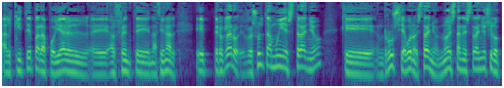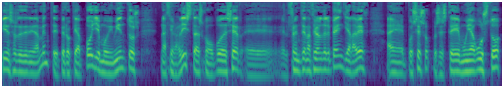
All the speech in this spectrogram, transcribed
al quite para apoyar el, al Frente Nacional. pero claro, resulta muy extraño que Rusia, bueno, extraño, no es tan extraño si lo piensas detenidamente, pero que apoye movimientos nacionalistas como puede ser eh, el Frente Nacional de Le Pen y a la vez, eh, pues eso, pues esté muy a gusto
